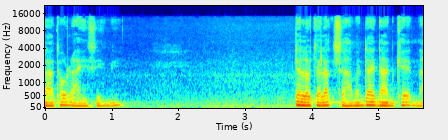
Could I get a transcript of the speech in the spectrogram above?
ลาเท่าไหร่สิ่งนี้และเราจะรักษามันได้นานแค่ไหน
